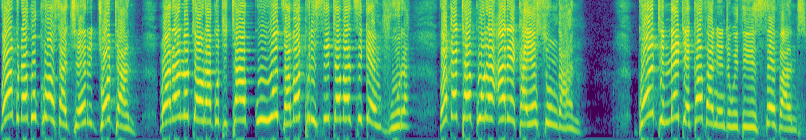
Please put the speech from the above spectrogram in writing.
vakuda kukrosa jeri jordan. Mwari anotaura kuti takuudza vaprista vatsike mvura vakatakura areka yesungano god made a covenant with his servant.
